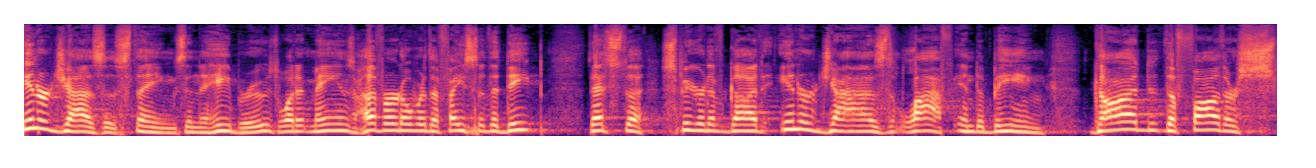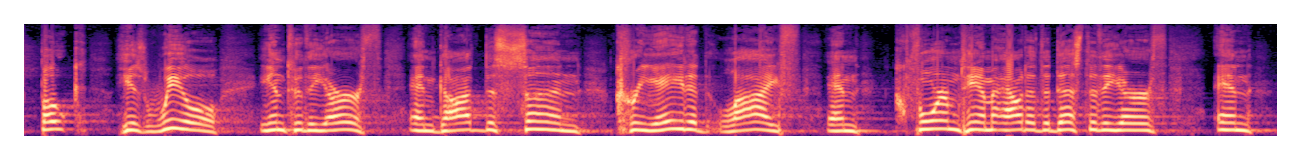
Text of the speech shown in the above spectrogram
energizes things in the Hebrews, what it means, hovered over the face of the deep. That's the Spirit of God energized life into being. God the Father spoke His will into the earth, and God the Son created life and formed him out of the dust of the earth. And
